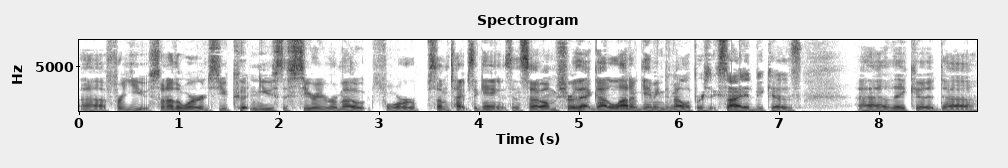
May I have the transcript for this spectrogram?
uh, for use. So in other words, you couldn't use the Siri remote for some types of games, and so I'm sure that got a lot of gaming developers excited because uh, they could. Uh,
